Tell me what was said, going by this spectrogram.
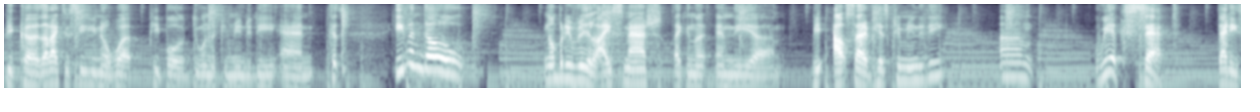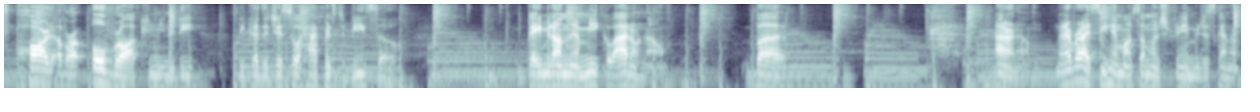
because I like to see, you know, what people do in the community, and because even though nobody really likes Smash, like in the in the um, outside of his community, um, we accept that he's part of our overall community because it just so happens to be so blame it on the Amico. I don't know. But I don't know. Whenever I see him on someone's stream, it just kind of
